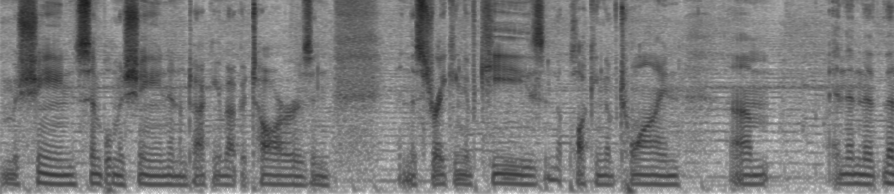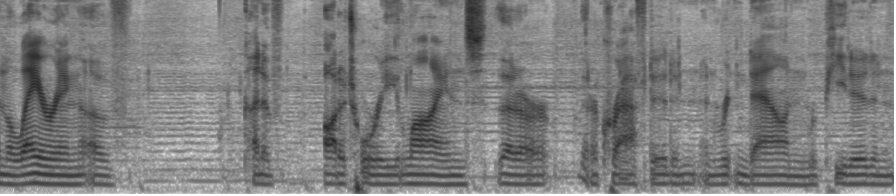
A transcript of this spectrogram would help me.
machine, simple machine, and I'm talking about guitars and, and the striking of keys and the plucking of twine, um, and then the, then the layering of kind of auditory lines that are that are crafted and, and, written down and repeated and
